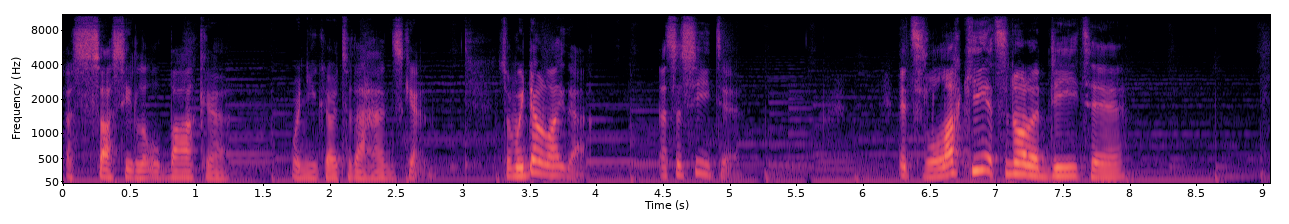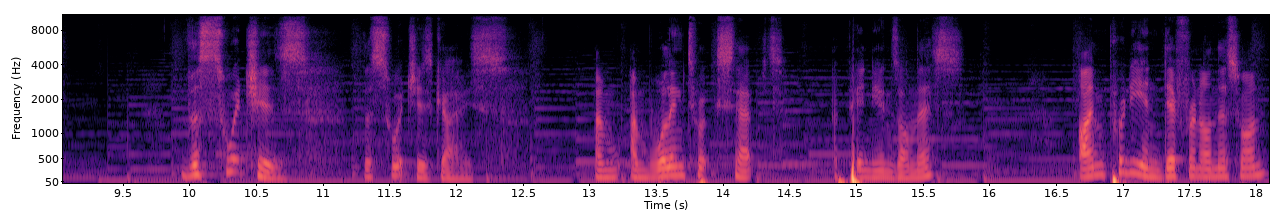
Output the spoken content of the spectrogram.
a sussy little barker when you go to the hand scan. So we don't like that. That's a C tier. It's lucky it's not a D tier. The switches. The switches, guys. I'm, I'm willing to accept opinions on this. I'm pretty indifferent on this one,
